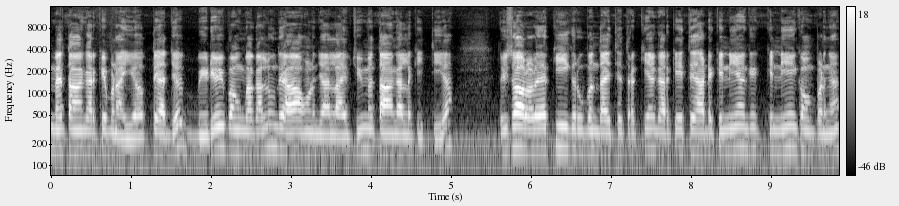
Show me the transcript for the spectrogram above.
ਮੈਂ ਤਾਂ ਕਰਕੇ ਬਣਾਈ ਆ ਉੱਤੇ ਅੱਜ। ਵੀਡੀਓ ਵੀ ਪਾਉਂਗਾ ਕੱਲ ਨੂੰ ਤੇ ਆ ਹੁਣ ਜਾਂ ਲਾਈਵ 'ਚ ਵੀ ਮੈਂ ਤਾਂ ਗੱਲ ਕੀਤੀ ਆ। ਤੁਸੀਂ ਹਿਸਾਬ ਲਾ ਲਓ ਕੀ ਕਰੂ ਬੰਦਾ ਇੱਥੇ ਤਰੱਕੀਆਂ ਕਰਕੇ? ਇੱਥੇ ਸਾਡੇ ਕਿੰਨੀਆਂ ਕਿੰਨੀਆਂ ਹੀ ਕੰਪਨੀਆਂ,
